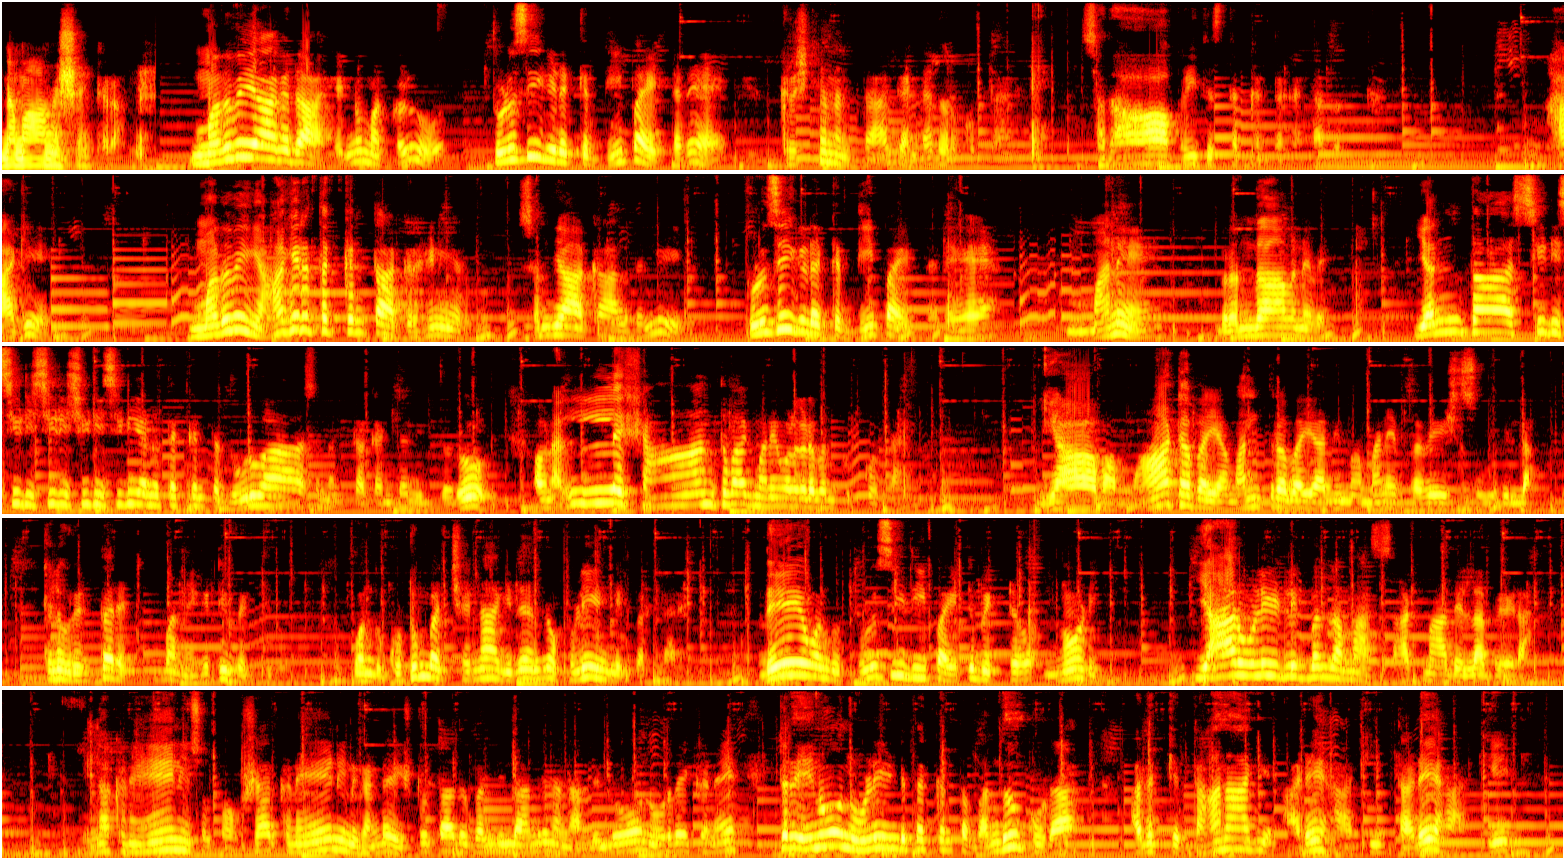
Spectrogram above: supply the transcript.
ನಮಾಮಿ ಶಂಕರ ಮದುವೆಯಾಗದ ಹೆಣ್ಣು ಮಕ್ಕಳು ತುಳಸಿ ಗಿಡಕ್ಕೆ ದೀಪ ಇಟ್ಟರೆ ಕೃಷ್ಣನಂತ ಗಂಡ ದೊರಕುತ್ತಾನೆ. ಸದಾ ಪ್ರೀತಿಸ್ತಕ್ಕಂಥ ಗಂಡ ದೊರಕುತ್ತಾನೆ. ಹಾಗೆ ಮದುವೆಯಾಗಿರತಕ್ಕಂಥ ಗೃಹಿಣಿಯರು ಸಂಧ್ಯಾ ಕಾಲದಲ್ಲಿ ತುಳಸಿ ಗಿಡಕ್ಕೆ ದೀಪ ಇಟ್ಟರೆ ಮನೆ ಬೃಂದಾವನವೇ. ಎಂತ ಸಿಡಿ ಸಿಡಿ ಸಿಡಿ ಸಿಡಿ ಸಿಡಿ ಅನ್ನತಕ್ಕಂಥ ದೂರ್ವಾಸನಂತ ಗಂಡನಿದ್ದರೂ ಅವನಲ್ಲೇ ಶಾಂತವಾಗಿ ಮನೆ ಒಳಗಡೆ ಬಂದು ಕುತ್ಕೊಳ್ತಾನೆ. ಯಾವ ಮಾಟ ಭಯ, ಮಂತ್ರ ಭಯ ನಿಮ್ಮ ಮನೆ ಪ್ರವೇಶಿಸುವುದಿಲ್ಲ. ಕೆಲವರು ಇರ್ತಾರೆ, ತುಂಬಾ ನೆಗೆಟಿವ್ ವ್ಯಕ್ತಿ. ಒಂದು ಕುಟುಂಬ ಚೆನ್ನಾಗಿದೆ ಅಂದ್ರೆ ಹುಳಿ ಇಡ್ಲಿಕ್ಕೆ ಬರ್ತಾರೆ. ಅದೇ ಒಂದು ತುಳಸಿ ದೀಪ ಇಟ್ಟುಬಿಟ್ಟು ನೋಡಿ, ಯಾರು ಹುಳಿ ಇಡ್ಲಿಕ್ಕೆ ಬಂದ್ರಮ್ಮ ಸಾಕ್ಮ, ಅದೆಲ್ಲ ಬೇಡ. ಇಲ್ಲ ಕಣೇ, ನೀನು ಸ್ವಲ್ಪ ಹುಷಾರ್ ಕಣೇ ನಿನ್ನ ಗಂಡ ಇಷ್ಟೊತ್ತಾದ್ರೂ ಬಂದಿಲ್ಲ ಅಂದ್ರೆ ನಾನು ಅಲ್ಲೆಲ್ಲೋ ನೋಡ್ದೆ ಕಣೆ. ಈ ಥರ ಏನೋ ಒಂದು ಹುಳಿ ಹಿಂಡತಕ್ಕಂಥ ಬಂದರೂ ಕೂಡ ಅದಕ್ಕೆ ತಾನಾಗಿ ಅಡೆ ಹಾಕಿ, ತಡೆ ಹಾಕಿ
